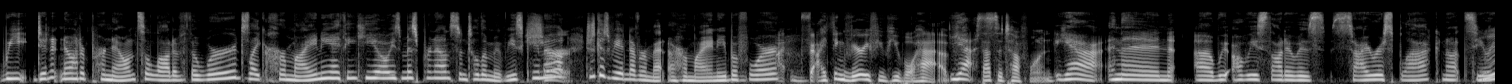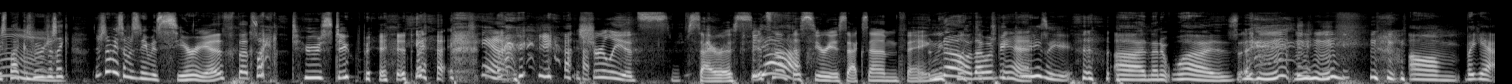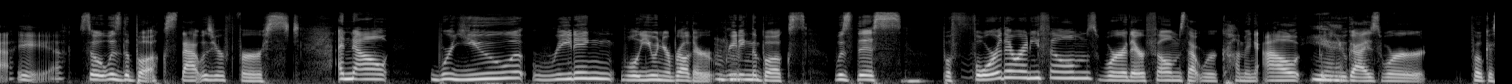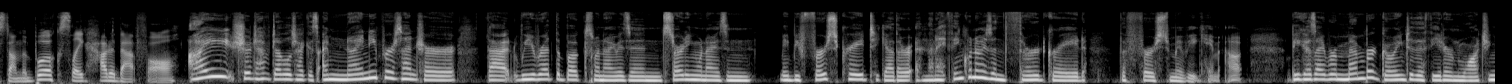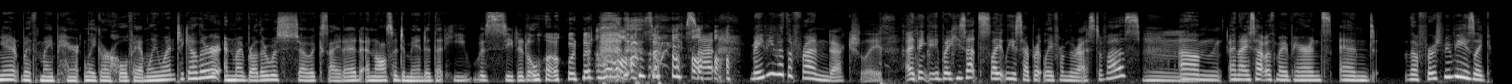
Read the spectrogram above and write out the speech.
we didn't know how to pronounce a lot of the words. Like Hermione, I think he always mispronounced until the movies came out, just because we had never met a Hermione before. I, I think very few people have. Yes. That's a tough one. Yeah, and then uh, we always thought it was Cyrus Black, not Sirius Black, because we were just like, "There's no way someone's name is Sirius. That's like too stupid." yeah, it can't. Surely it's Cyrus. It's Yeah. not the Sirius XM thing. No, Like, that would be crazy. Uh, and then it was. um, but yeah, yeah, yeah. So it was the books. That was your first. And now, were you reading? Well, you and your brother Mm-hmm. reading the books. Was this before there were any films? Were there films that were coming out, but Yeah. you guys were focused on the books? Like, how did that fall? I should have double checked this. I'm 90% sure that we read the books when I was in, starting when I was in maybe first grade together. And then I think when I was in third grade, the first movie came out. Because I remember going to the theater and watching it with my parent, like our whole family went together. And my brother was so excited and also demanded that he was seated alone. so he sat maybe with a friend, actually. I think, but he sat slightly separately from the rest of us. Um, and I sat with my parents. And the first movie is like,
